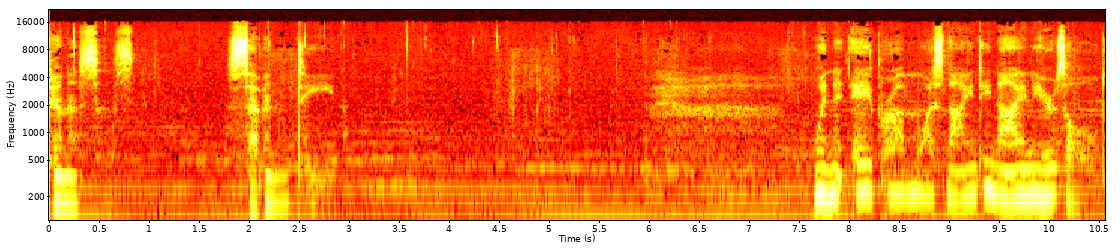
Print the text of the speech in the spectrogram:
Genesis 17. When Abram was 99 years old,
